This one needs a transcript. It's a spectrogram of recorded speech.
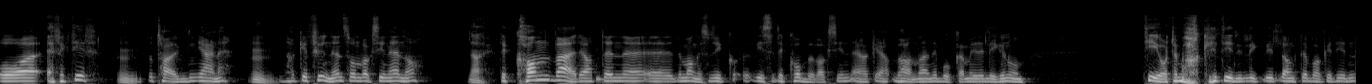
og effektiv, så tar jeg den gjerne. Jeg har ikke funnet en sånn vaksine ennå. Nei. Det kan være at den, eh, det er mange som viser til kobbervaksinen. Jeg har ikke behandla den i boka mi. Det ligger noen tiår tilbake i tiden. Litt, langt tilbake i tiden.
